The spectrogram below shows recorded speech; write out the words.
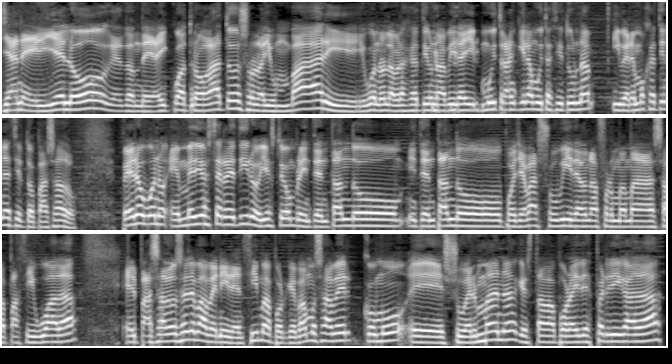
ya en el hielo, que- donde hay cuatro gatos, solo hay un bar y, y, bueno, la verdad es que tiene una vida ahí muy tranquila, muy taciturna y veremos que tiene cierto pasado. Pero bueno, en medio de este retiro y este hombre intentando, intentando pues llevar su vida de una forma más apaciguada, el pasado se le va a venir encima porque vamos a ver cómo eh, su hermana, que estaba por ahí desperdigada,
